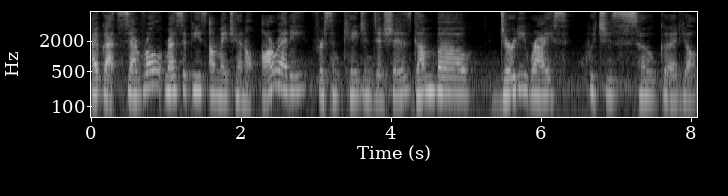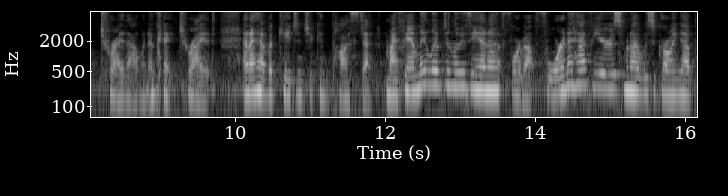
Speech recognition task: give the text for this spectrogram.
I've got several recipes on my channel already for some Cajun dishes, gumbo, dirty rice, which is so good. Y'all try that one. Okay, try it. And I have a Cajun chicken pasta. My family lived in Louisiana for about four and a half years when I was growing up,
